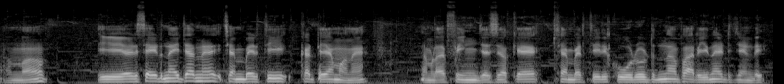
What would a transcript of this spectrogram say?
നമ്മ ഈ ഒരു സൈഡിൽ നിന്നായിട്ടാണ് ചെമ്പരത്തി കട്ട് ചെയ്യാൻ പോന്നെ. നമ്മളെ ഫിഞ്ചസൊക്കെ ചെമ്പരത്തിയിൽ കൂടുകൂട്ടുന്ന പറയുന്ന കേട്ടിട്ടുണ്ട്.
